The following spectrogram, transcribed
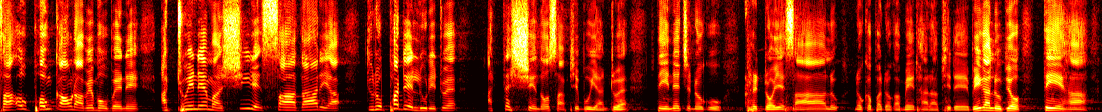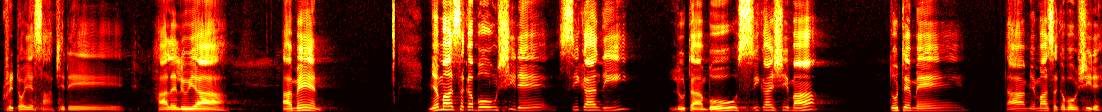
စာအုပ်ဖုံးကောင်းတာပဲမဟုတ်ဘဲနဲ့အတွင်းထဲမှာရှိတဲ့စာသားတွေကသူတို့ဖတ်တဲ့လူတွေအတွက်အသက်ရှင်သောစာဖြစ်ဖို့ရန်အတွက်သင်နဲ့ကျွန်တော်ကိုခရစ်တော်ရဲ့စာလို့နှုတ်ကပတ်တော်ကမေ့ထားတာဖြစ်တယ်ဘေးကလူပြောသင်ဟာခရစ်တော်ရဲ့စာဖြစ်တယ်ဟာလေလုယာအာမင် မြန်မာစကားပုံရှိတယ်စီကံသည်လူတန်ဖို့စီကံရှိမှတိုးတက်မယ်ဒါမြန်မာစကားပုံရှိတယ်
